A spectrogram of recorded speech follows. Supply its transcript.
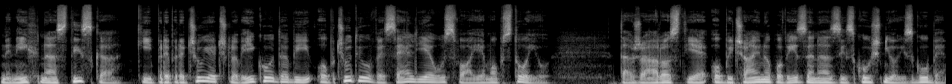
nenehna stiska, ki preprečuje človeku, da bi občutil veselje v svojem obstoju. Ta žalost je običajno povezana z izkušnjo izgube.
